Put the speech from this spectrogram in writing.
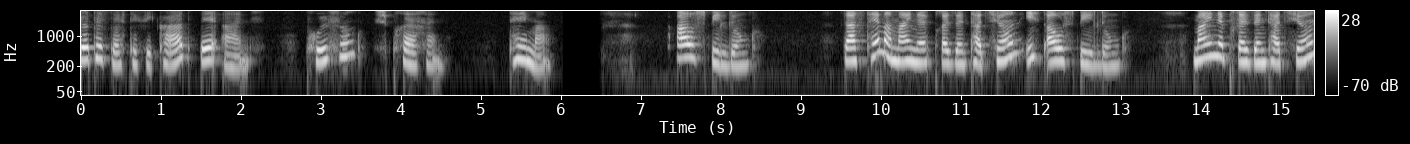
Goethe-Zertifikat B1 Prüfung Sprechen Thema Ausbildung Das Thema meiner Präsentation ist Ausbildung. Meine Präsentation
